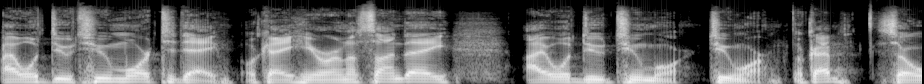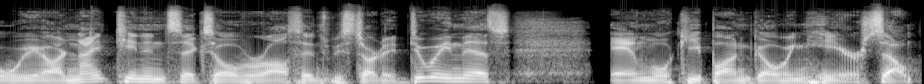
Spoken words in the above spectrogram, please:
I will do two more today. Okay, here on a Sunday, I will do two more, two more. Okay, so we are 19 and six overall since we started doing this, and we'll keep on going here. So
